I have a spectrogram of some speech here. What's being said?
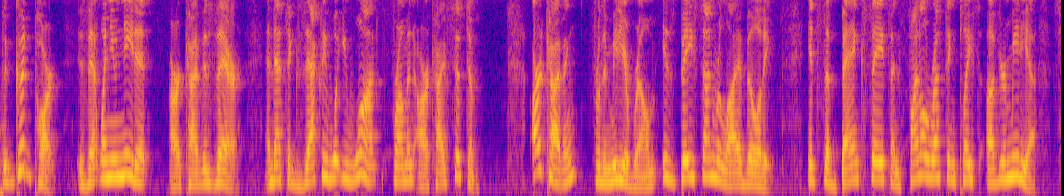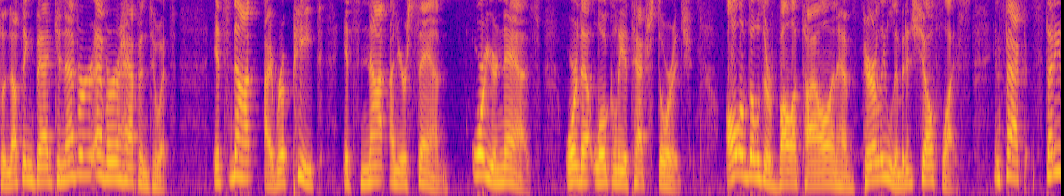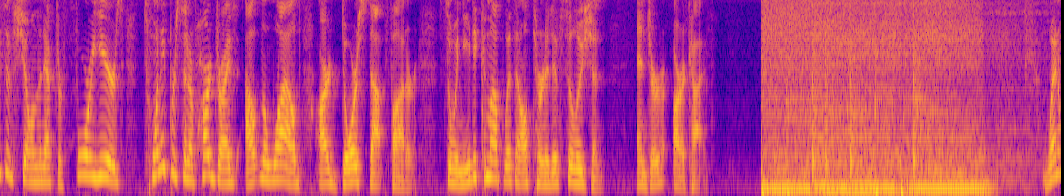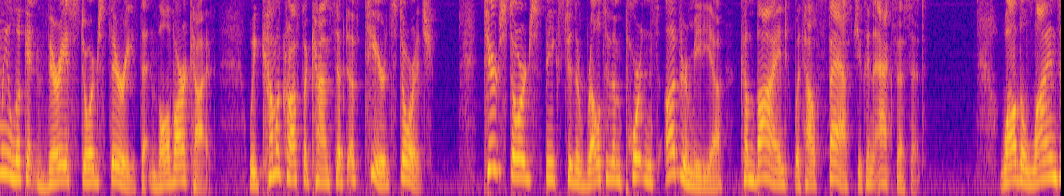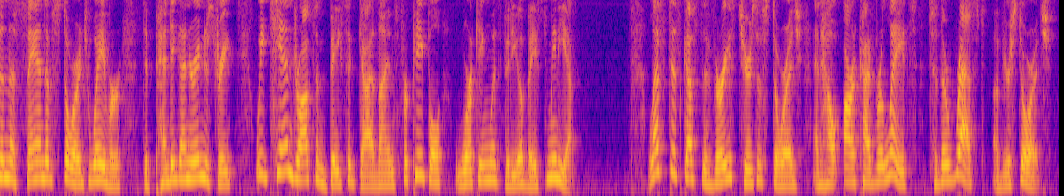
The good part is that when you need it, archive is there. And that's exactly what you want from an archive system. Archiving, for the media realm, is based on reliability. It's the bank safe and final resting place of your media, so nothing bad can ever, ever happen to it. It's not, I repeat, it's not on your SAN, or your NAS, or that locally attached storage. All of those are volatile and have fairly limited shelf lives. In fact, studies have shown that after four years, 20% of hard drives out in the wild are doorstop fodder, so we need to come up with an alternative solution. Enter Archive. When we look at various storage theories that involve archive, we come across the concept of tiered storage. Tiered storage speaks to the relative importance of your media combined with how fast you can access it. While the lines in the sand of storage waver, depending on your industry, we can draw some basic guidelines for people working with video based media. Let's discuss the various tiers of storage and how archive relates to the rest of your storage.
